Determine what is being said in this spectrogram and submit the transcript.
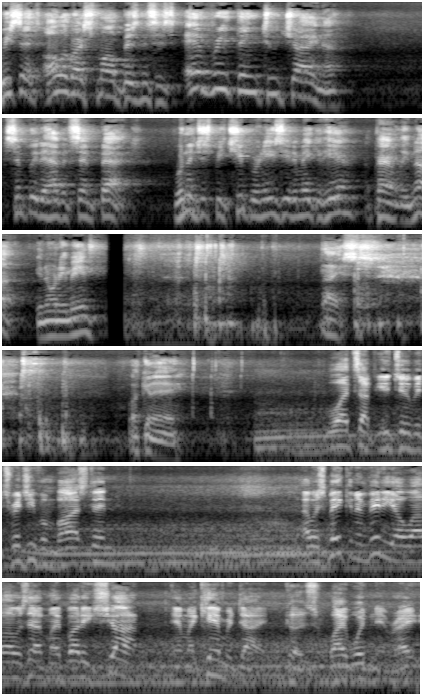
We sent all of our small businesses everything to China simply to have it sent back. Wouldn't it just be cheaper and easier to make it here? Apparently not. You know what I mean? Nice. Fucking A. What's up, YouTube? It's Richie from Boston. I was making a video while I was at my buddy's shop and my camera died. Because why wouldn't it, right?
